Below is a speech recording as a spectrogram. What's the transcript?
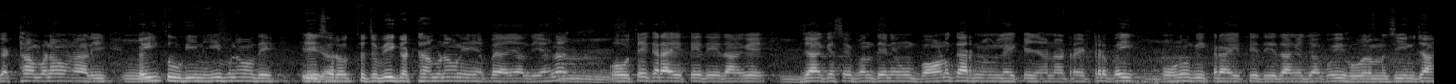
ਗੱਠਾਂ ਬਣਾਉਣ ਵਾਲੀ ਕਈ ਤੂੜੀ ਨਹੀਂ ਬਣਾਉਂਦੇ। ਇਸ ਰੁੱਤ 'ਚ ਵੀ ਗੱਠਾਂ ਬਣਾਉਣੀਆਂ ਪੈ ਜਾਂਦੀਆਂ ਹਨਾ? ਉਹ ਤੇ ਕਿਰਾਏ ਤੇ ਦੇ ਦਾਂਗੇ। ਜਾਂ ਕਿਸੇ ਬੰਦੇ ਨੇ ਉਹ ਬੌਣ ਕਰਨ ਨੂੰ ਲੈ ਕੇ ਜਾਣਾ ਟਰੈਕਟਰ ਬਈ ਉਹਨੂੰ ਵੀ ਕਿਰਾਏ ਤੇ ਦੇ ਦਾਂਗੇ ਜਾਂ ਕੋਈ ਹੋਰ ਮਸ਼ੀਨ ਜਾਂ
